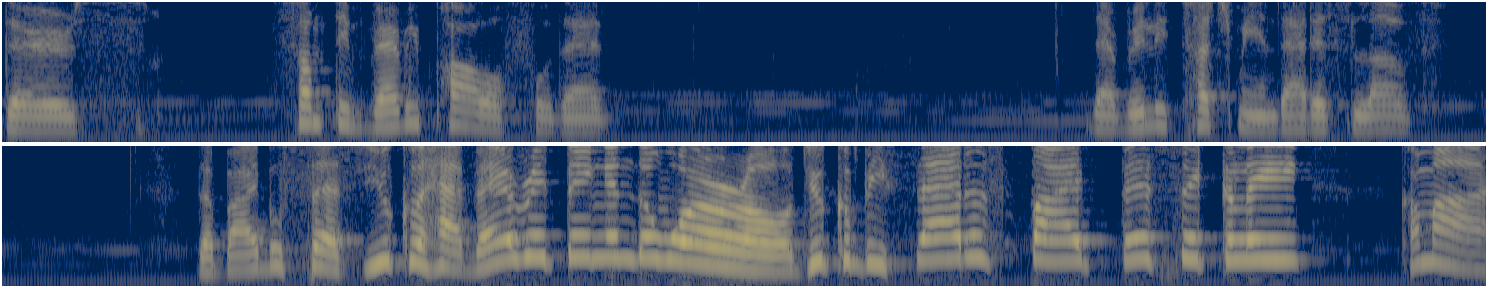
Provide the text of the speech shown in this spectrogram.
there's something very powerful that that really touched me and that is love the Bible says you could have everything in the world. You could be satisfied physically, come on,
